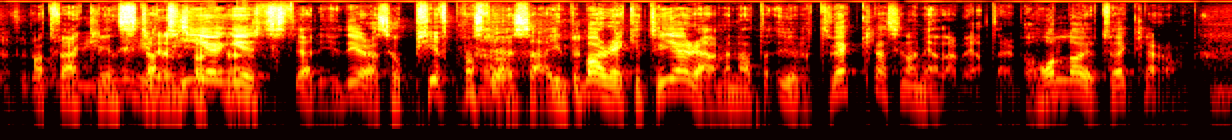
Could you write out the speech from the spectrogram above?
Ja, att verkligen strategiskt, ja, det är ju deras uppgift måste ja. jag säga. Inte bara rekrytera, men att utveckla sina medarbetare. Behålla och utveckla dem. Mm.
